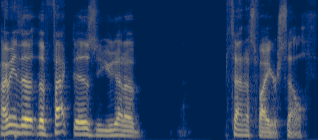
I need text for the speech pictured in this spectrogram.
I mean, the the fact is, you got to satisfy yourself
